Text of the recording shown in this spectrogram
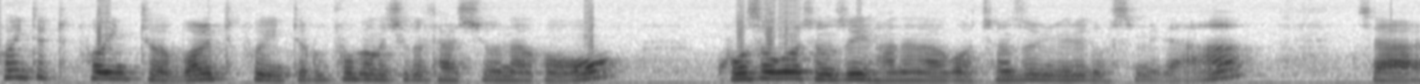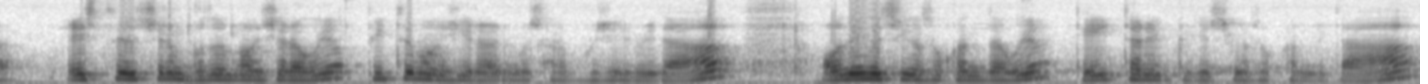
point to point, multi point, 루프 방식을 다 지원하고 고속으로 전송이 가능하고 전송률이 높습니다. 자, HDLC는 무슨 방식이라고요? 비트 방식이라는 거 잘 보셔야 됩니다. 어느 계층에 속한다고요? 데이터 링크 계층에 속합니다.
